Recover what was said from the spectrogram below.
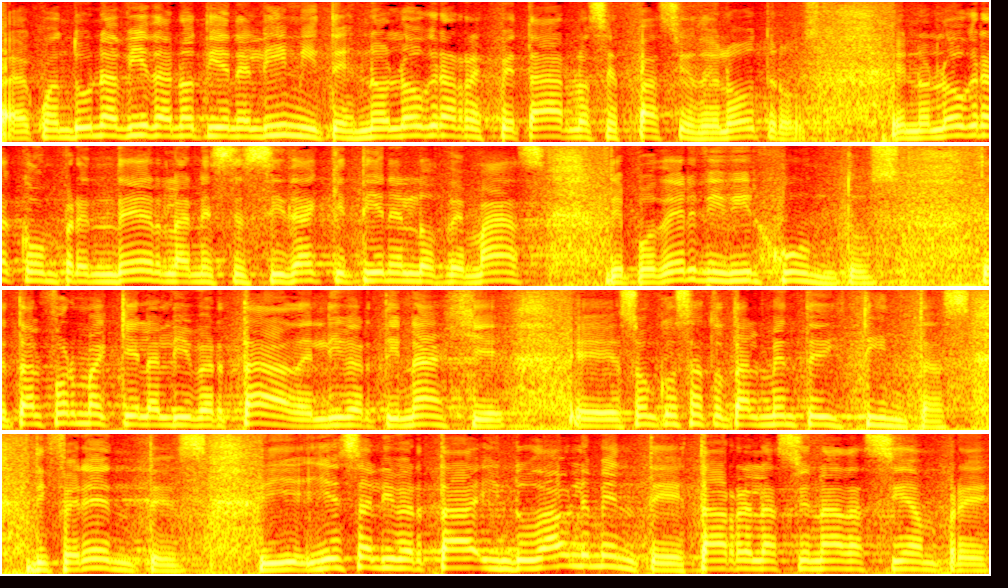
Eh, cuando una vida no tiene límites, no logra respetar los espacios del otro, eh, no logra comprender la necesidad que tienen los demás de poder vivir juntos, de tal forma que la libertad, el libertinaje, son cosas totalmente distintas, diferentes, y, esa libertad indudablemente está relacionada siempre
